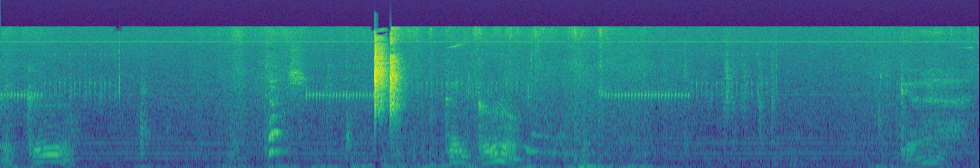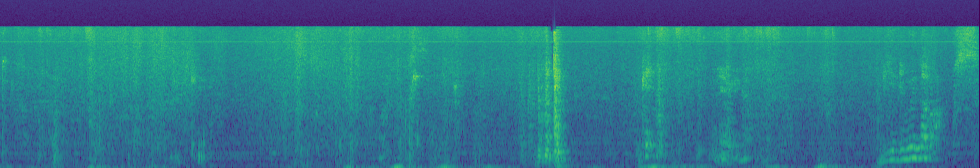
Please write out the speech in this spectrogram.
Good girl. Touch. Good girl. Good. Okay. Okay. There you go. What do you do in the box?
